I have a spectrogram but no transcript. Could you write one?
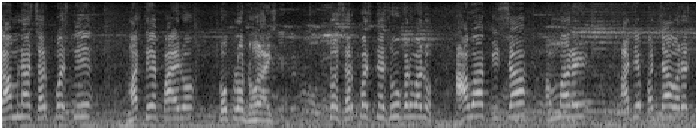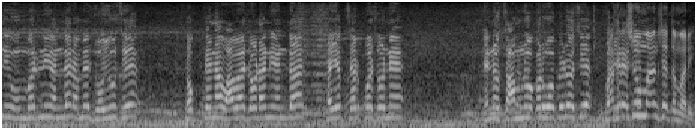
ગામના સરપંચની માથે પાયરો ટોપલો ઢોળાય છે. તો સરપંચને શું કરવાનું? આવા કિસ્સા અમારે આજે પચાસ વર્ષની ઉંમરની અંદર અમે જોયું છે. તોકતેના વાવાઝોડાની અંદર કયેક સરપંચોને એનો સામનો કરવો પડ્યો છે. શું માંગ છે તમારી?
